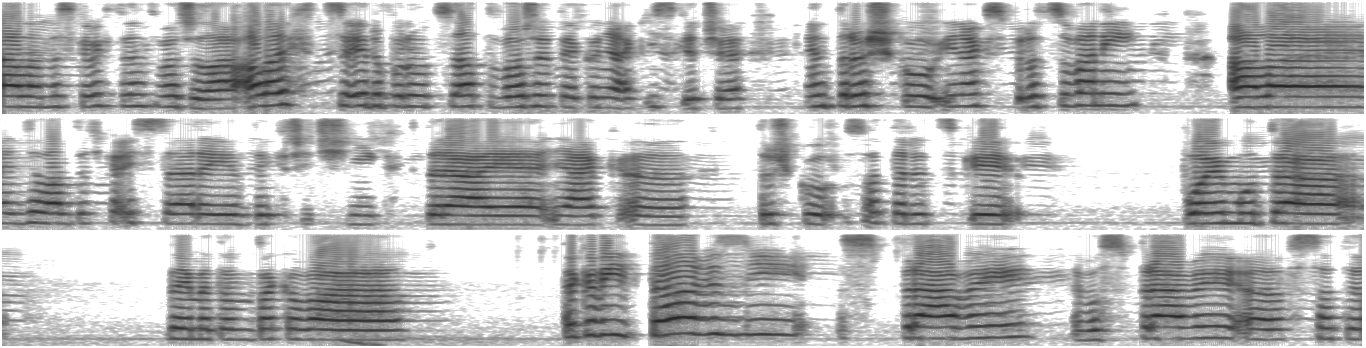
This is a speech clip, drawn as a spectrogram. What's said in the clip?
ale dneska bych to netvořila, ale chci i do budoucna tvořit jako nějaký skeče, jen trošku jinak zpracovaný, ale dělám teďka i sérii Vykřičník, která je nějak uh, trošku satiricky pojmutá, dejme tam taková takový televizní zprávy, nebo zprávy uh, v, satir,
